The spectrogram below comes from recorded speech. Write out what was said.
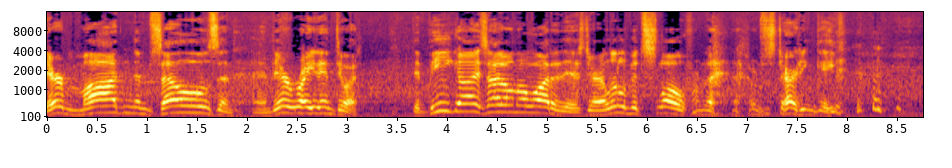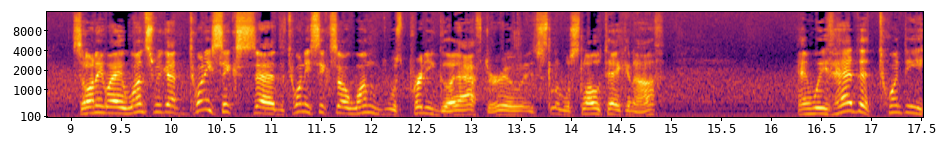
they're modding themselves and, and they're right into it. The B guys, I don't know what it is. They're a little bit slow from the from the starting gate. so anyway, once we got 26, uh, the 2601 was pretty good. After it was, it was slow taking off, and we've had the 20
